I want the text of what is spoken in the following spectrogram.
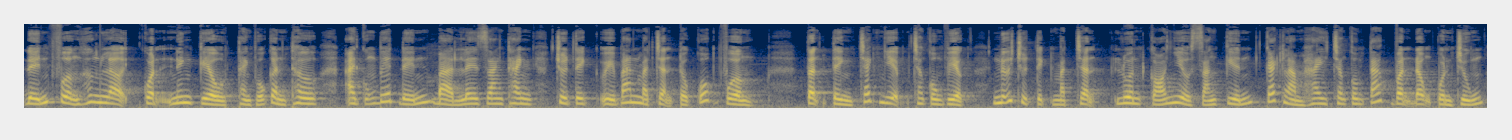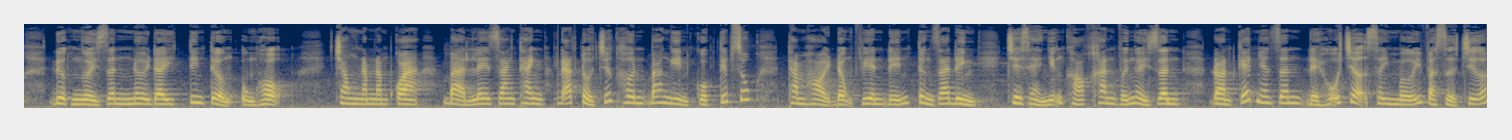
Đến phường Hưng Lợi, quận Ninh Kiều, thành phố Cần Thơ, ai cũng biết đến bà Lê Giang Thanh, Chủ tịch Ủy ban Mặt trận Tổ quốc phường. Tận tình trách nhiệm trong công việc, nữ chủ tịch mặt trận luôn có nhiều sáng kiến, cách làm hay trong công tác vận động quần chúng, được người dân nơi đây tin tưởng ủng hộ. Trong 5 năm qua, bà Lê Giang Thanh đã tổ chức hơn 3.000 cuộc tiếp xúc, thăm hỏi động viên đến từng gia đình, chia sẻ những khó khăn với người dân, đoàn kết nhân dân để hỗ trợ xây mới và sửa chữa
